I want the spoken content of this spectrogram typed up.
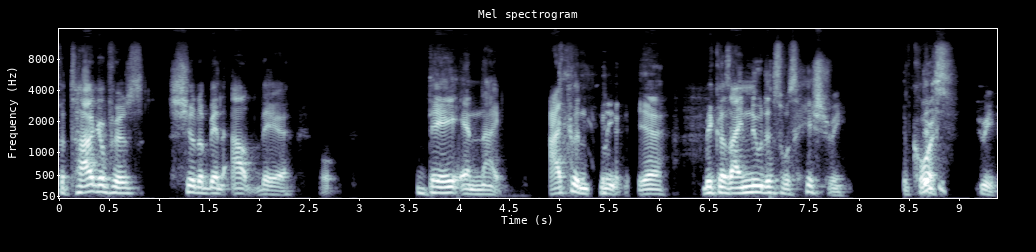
photographers should have been out there day and night. I couldn't sleep yeah, because i knew this was history. Of course. history.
